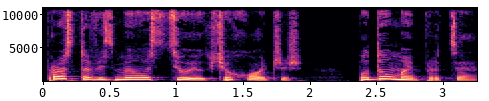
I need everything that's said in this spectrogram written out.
просто візьми ось цю, якщо хочеш. Подумай про це.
